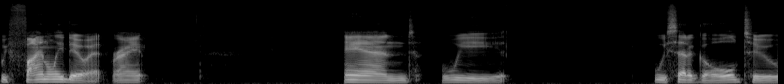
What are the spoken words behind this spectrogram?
we finally do it, right? And we we set a goal to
